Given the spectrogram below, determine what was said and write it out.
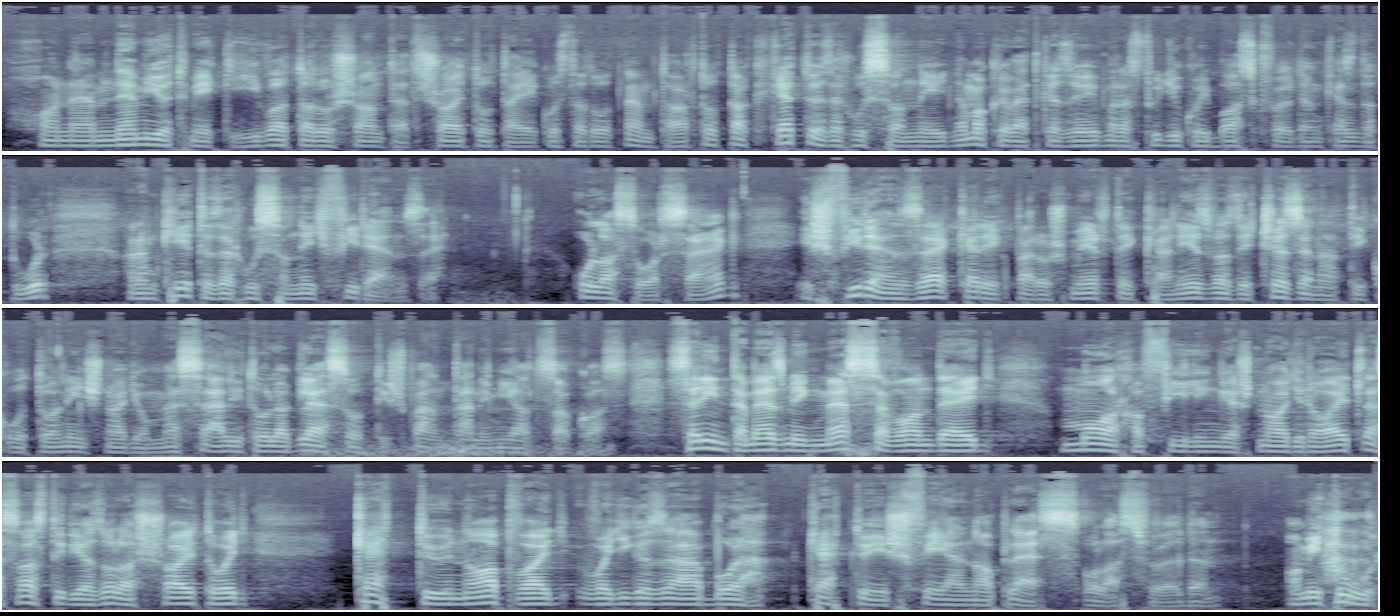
hanem nem jött még ki hivatalosan, tehát sajtótájékoztatót nem tartottak. 2024 nem a következő év, mert azt tudjuk, hogy Baszkföldön kezd a túr, hanem 2024 Firenze. Olaszország, és Firenze kerékpáros mértékkel nézve azért Cesenatikótól nincs nagyon messze, állítólag lesz ott is Pántáni miatt szakasz. Szerintem ez még messze van, de egy marha feelinges nagy rajt lesz. Azt írja az olasz sajtó, hogy kettő nap, vagy, vagy igazából kettő és fél nap lesz olasz földön. Ami hát, túr.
